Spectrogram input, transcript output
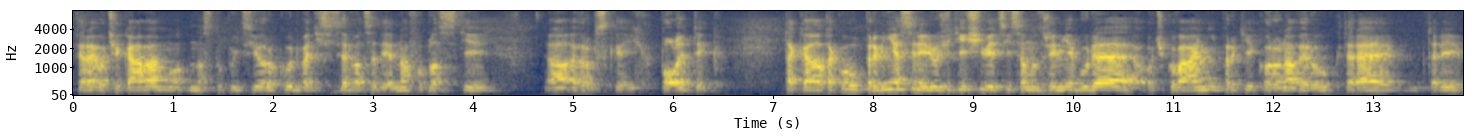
které očekávám od nastupujícího roku 2021 v oblasti evropských politik. Tak takovou první asi nejdůležitější věcí samozřejmě bude očkování proti koronaviru, které tedy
